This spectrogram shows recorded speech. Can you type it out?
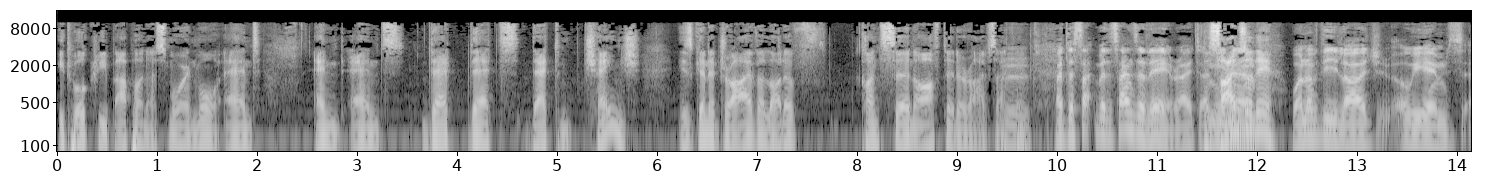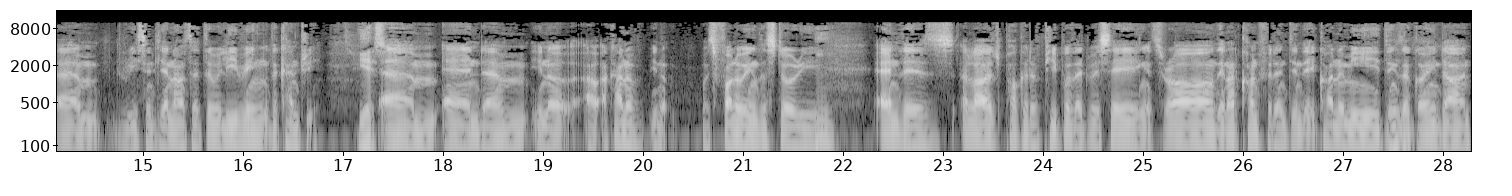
it will creep up on us more and more, and and and that that that change is going to drive a lot of concern after it arrives. I think. But the but the signs are there, right? The signs are there. One of the large OEMs um, recently announced that they were leaving the country. Yes. Um, and um, you know, I, I kind of you know was following the story. Hmm. And there's a large pocket of people that were saying it's wrong. They're not confident in the economy. Things Hmm. are going down.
